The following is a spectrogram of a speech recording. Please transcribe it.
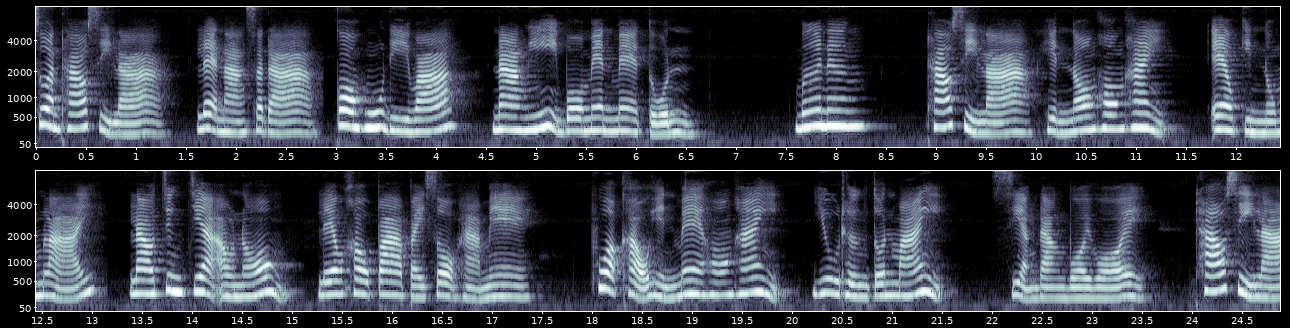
ส่วนเท้าสีลา และนางสดา ก็หู้ดีว่านางนี้โบแม่นแม่ตน มือหนึ่งเท้าสีลาเห็นน้องห้องให้ แอวกินนมหลายลาวจึงเจี้ยเอาน้อง แล้วเข้าป่าไปซอกหาแม่ พวกเขาเห็นแม่ห้องให้ อยู่ถึงต้นไม้ เสียงดังบอยอยเท้าสีลา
